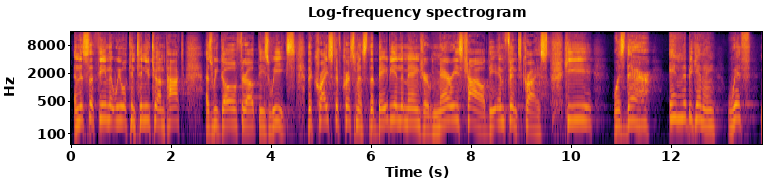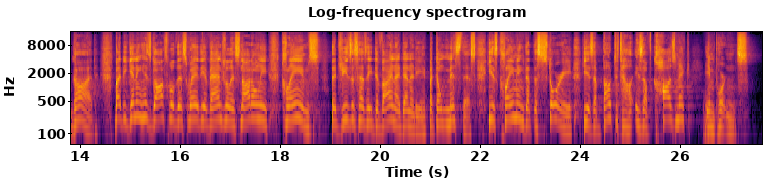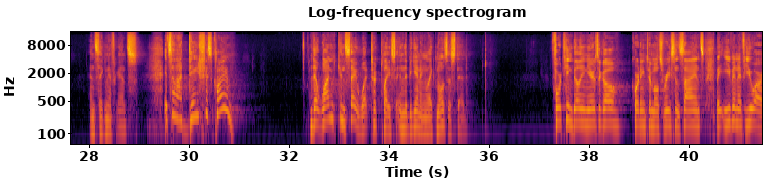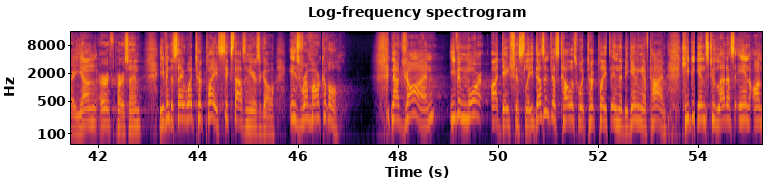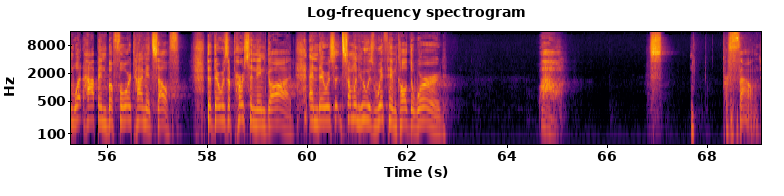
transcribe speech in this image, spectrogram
And this is a theme that we will continue to unpack as we go throughout these weeks. The Christ of Christmas, the baby in the manger, Mary's child, the infant Christ. He was there in the beginning with God. By beginning his gospel this way, the evangelist not only claims that Jesus has a divine identity, but don't miss this. He is claiming that the story he is about to tell is of cosmic importance and significance. It's an audacious claim that one can say what took place in the beginning, like Moses did. 14 billion years ago, according to most recent science. But even if you are a young earth person, even to say what took place 6,000 years ago is remarkable. Now, John, even more audaciously, doesn't just tell us what took place in the beginning of time, he begins to let us in on what happened before time itself. That there was a person named God, and there was someone who was with him called the Word. Wow profound.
